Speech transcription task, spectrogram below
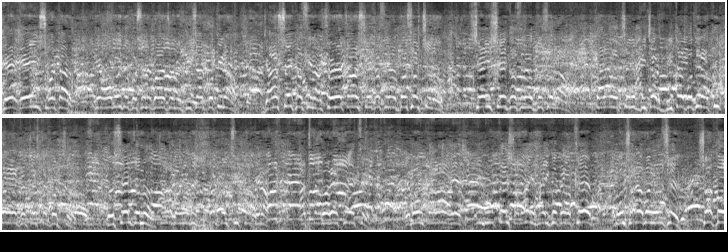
যে এই সরকারকে অবৈধ ঘোষণা করার জন্য বিচারপতিরা যারা শেখ হাসিনা স্বৈরাচার শেখ হাসিনার দোষর ছিল সেই শেখ হাসিনার দোষররা হচ্ছে বিচার বিচারপতিরা খুব করে একটা চেষ্টা করছে। তো সেই জন্য সারা বাংলাদেশের সকল শিক্ষার্থীরা আজকে আবার এক হয়েছে। এবং তারা এই মুহূর্তে সবাই হাইকোর্টে আছে এবং সারা বাংলাদেশের সকল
